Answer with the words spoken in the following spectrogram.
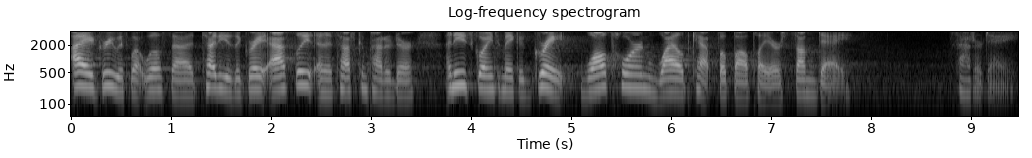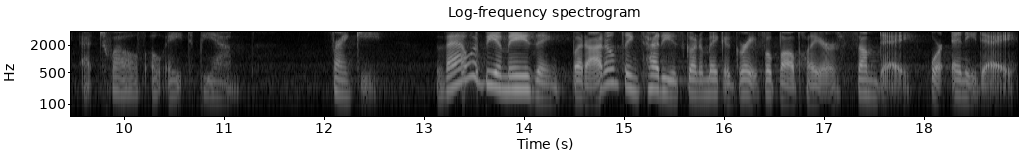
I agree with what Will said. Teddy is a great athlete and a tough competitor, and he's going to make a great Waldhorn Wildcat football player someday. Saturday at 12:08 p.m. Frankie. That would be amazing, but I don't think Teddy is going to make a great football player someday or any day.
